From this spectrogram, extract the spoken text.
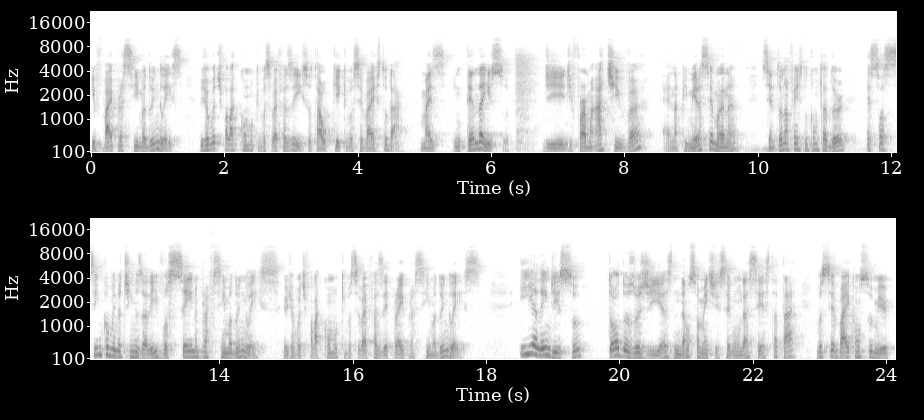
e vai para cima do inglês. Eu já vou te falar como que você vai fazer isso, tá? O que que você vai estudar. Mas entenda isso. De, de forma ativa, é na primeira semana, sentou na frente do computador, é só cinco minutinhos ali você indo para cima do inglês. Eu já vou te falar como que você vai fazer para ir para cima do inglês. E além disso, todos os dias, não somente de segunda a sexta, tá? Você vai consumir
